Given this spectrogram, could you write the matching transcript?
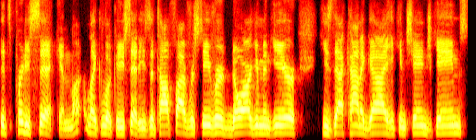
it's pretty sick. And like, look, you said he's a top five receiver. No argument here. He's that kind of guy. He can change games.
